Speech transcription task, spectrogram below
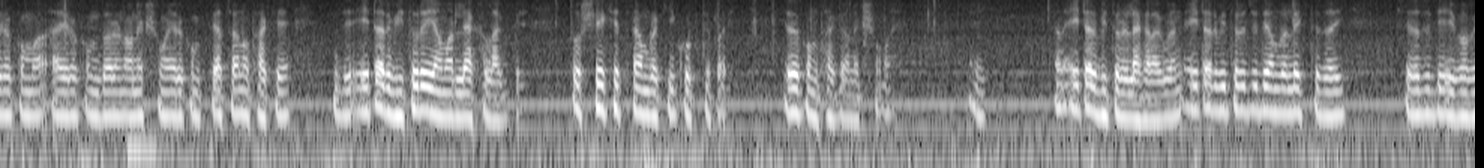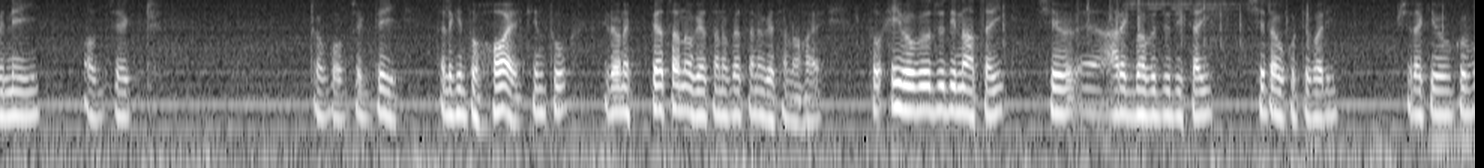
এরকম এরকম ধরেন অনেক সময় এরকম পেঁচানো থাকে যে এটার ভিতরেই আমার লেখা লাগবে। তো সেক্ষেত্রে আমরা কি করতে পারি? এরকম থাকে অনেক সময়। এই মানে এইটার ভিতরে লেখা লাগবে। আর এইটার ভিতরে যদি আমরা লিখতে যাই, সেটা যদি এইভাবে নেই অবজেক্ট টপ অবজেক্ট দেই, তাহলে কিন্তু হয়। কিন্তু এটা অনেক পেঁচানো গেছানো পেঁচানো গেছানো হয়। তো এইভাবেও যদি না চাই, সে আরেকভাবে যদি চাই, সেটাও করতে পারি। সেটা কীভাবে করব?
